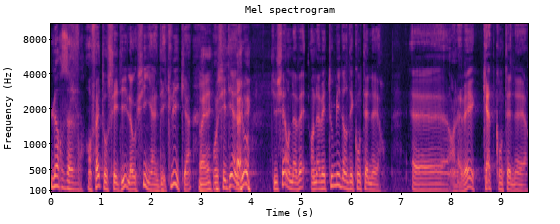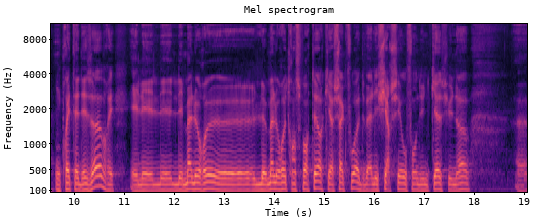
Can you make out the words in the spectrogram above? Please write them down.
leurs œuvres. En fait, on s'est dit, là aussi, il y a un déclic. Hein. On s'est dit un jour, tu sais, on avait, on avait tout mis dans des containers. Euh, on avait quatre containers. On prêtait des œuvres et, les, malheureux, euh, le malheureux transporteur qui à chaque fois devait aller chercher au fond d'une caisse une œuvre, euh,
